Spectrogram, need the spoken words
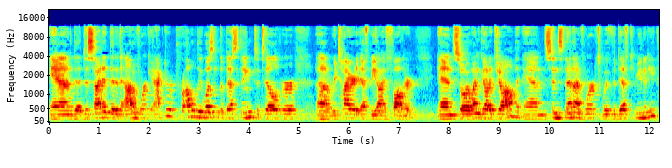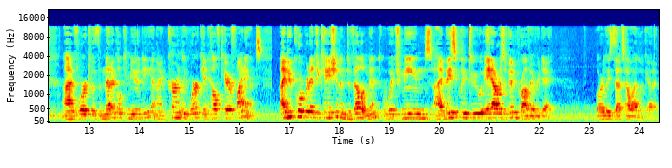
and uh, decided that an out of work actor probably wasn't the best thing to tell her uh, retired FBI father. And so I went and got a job, and since then I've worked with the deaf community, I've worked with the medical community, and I currently work in healthcare finance. I do corporate education and development, which means I basically do eight hours of improv every day. Or at least that's how I look at it.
